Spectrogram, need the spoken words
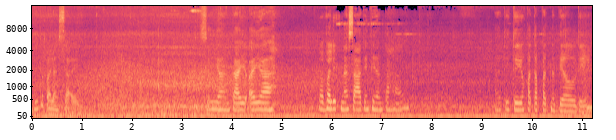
Dito pala side. So, yan. Tayo ay uh, babalik na sa ating pinuntahan. At ito yung katapat na building.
